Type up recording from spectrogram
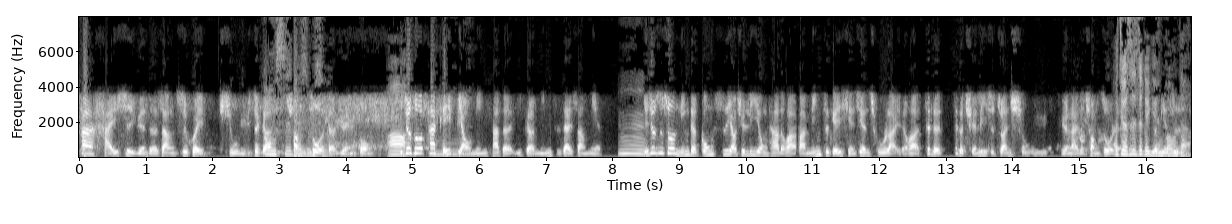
它还是原则上是会属于这个创作的员工，也就是说，它可以表明他的一个名字在上面。嗯，也就是说，您的公司要去利用它的话，把名字给显现出来的话，这个这个权利是专属于原来的创作人，就是这个员工的。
